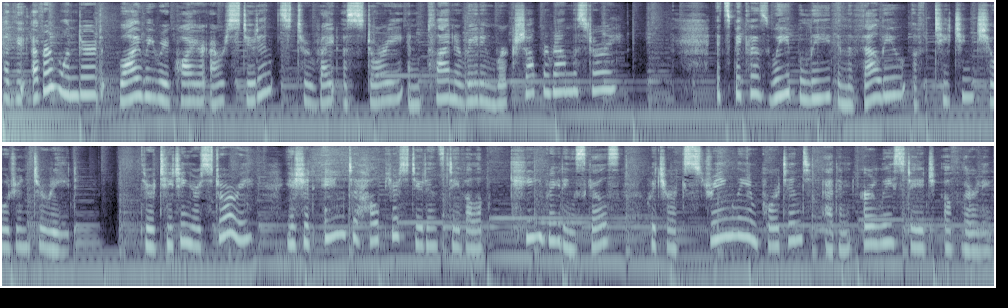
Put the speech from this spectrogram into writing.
Have you ever wondered why we require our students to write a story and plan a reading workshop around the story? It's because we believe in the value of teaching children to read. Through teaching your story, you should aim to help your students develop key reading skills which are extremely important at an early stage of learning.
